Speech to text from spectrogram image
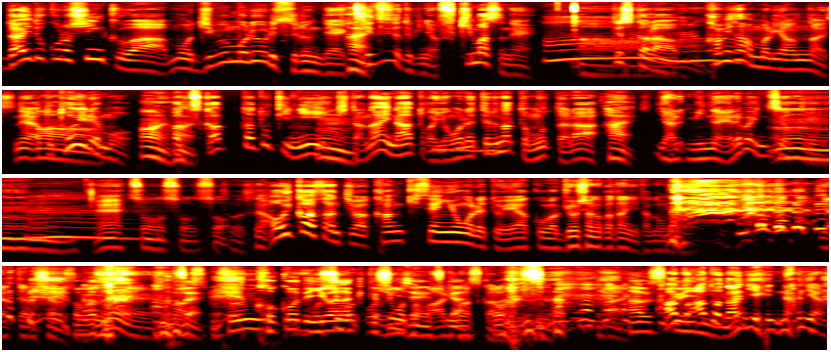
台所シンクはもう自分も料理するんで気はい。づいた時には拭きますね。ですからかみさんあんまりやんないですね。あとトイレも使った時にうん。汚いなとか汚れてるなと思ったらはい。やるみんなやればいいんですうよっていう。そうそうそう。そうですね。及川さんちは換気扇汚れとエアコンは業者の方に頼んで やってらっしゃるそういここで言わなくてもい。いじゃないですかあとあと何何やる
